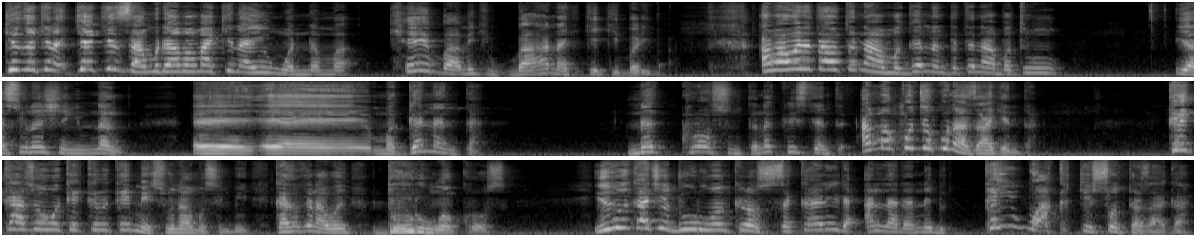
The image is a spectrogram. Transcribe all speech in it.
kin zo kina ke kin samu dama ma kina yin wannan ma. Ke ba miki ba hana ki ki bari ba. Amma wani ta tana magananta tana batun ya sunan shi nan eh, eh, magananta na crossinta na christian amma kun je kuna zaginta kai ka zo kai kai mai suna musulmi ka zo kana wai durun one cross. Yanzu ka ce durun one cross tsakani da Allah da Annabi kai wa kake son ta zaga?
